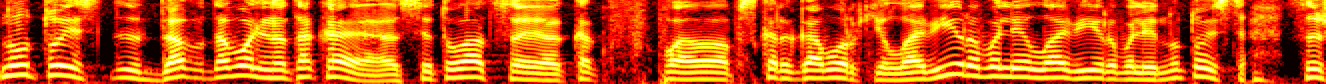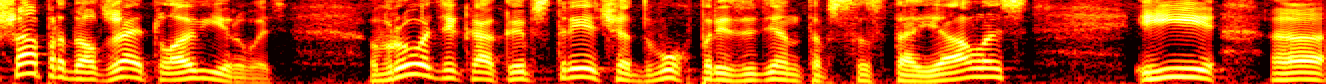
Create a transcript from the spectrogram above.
Ну, то есть да, довольно такая ситуация, как в, в скороговорке лавировали, лавировали. Ну, то есть США продолжает лавировать. Вроде как и встреча двух президентов состоялась, и э,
